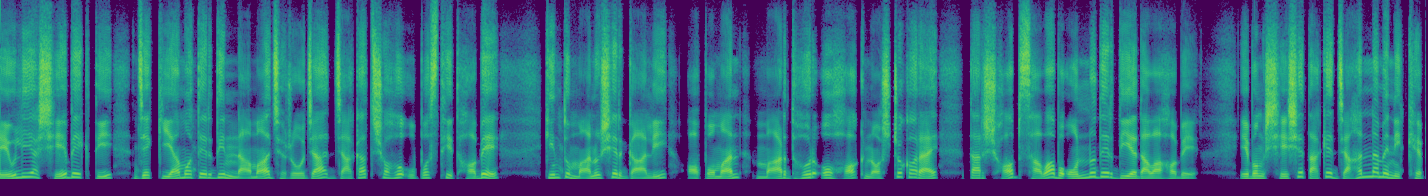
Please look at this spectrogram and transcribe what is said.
দেউলিয়া সে ব্যক্তি যে কিয়ামতের দিন নামাজ, রোজা জাকাতসহ উপস্থিত হবে, কিন্তু মানুষের গালি, অপমান, মারধর ও হক নষ্ট করায় তার সব সওয়াব অন্যদের দিয়ে দেওয়া হবে এবং শেষে তাকে জাহান্নামে নিক্ষেপ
